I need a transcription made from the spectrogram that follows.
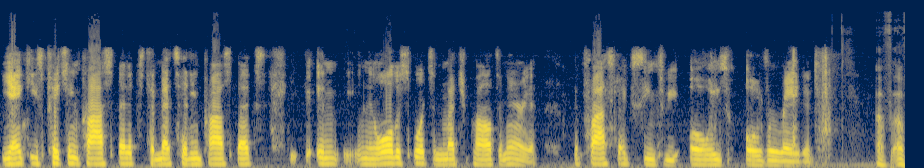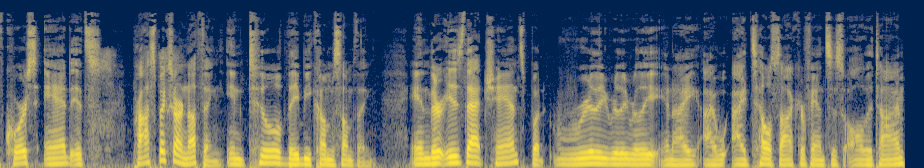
Yankees pitching prospects to Mets hitting prospects. In, in all the sports in the metropolitan area, the prospects seem to be always overrated. Of of course, and it's prospects are nothing until they become something. And there is that chance, but really, really, really, and I, I, I tell soccer fans this all the time.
